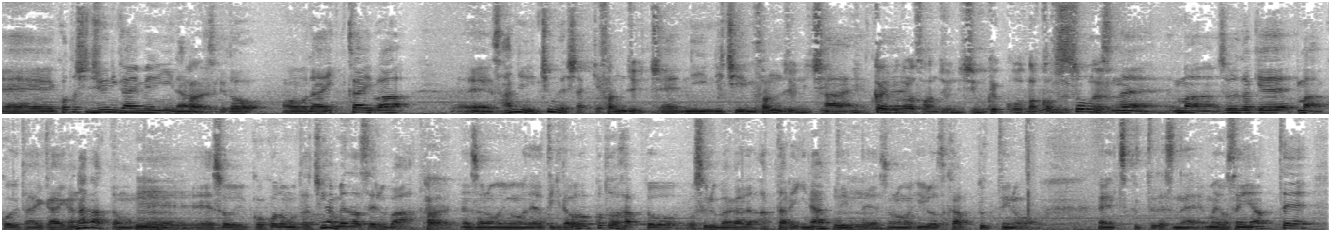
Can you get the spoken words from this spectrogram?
えー、今年12回目になるんですけど、はい、第1回はえー、32チームでしたっけ？31、えー、2, 2チーム。32チーム、はい、1回目から32チーム結構な数ですね。そうですね。まあそれだけ、まあ、こういう大会がなかったもんで、うん、そういう子供たちが目指せる場、はい、その今までやってきたことを発表する場があったらいいなっていうんで、うん、そのヒーローズカップっていうのを、えー、作ってですね、まあ、予選やって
